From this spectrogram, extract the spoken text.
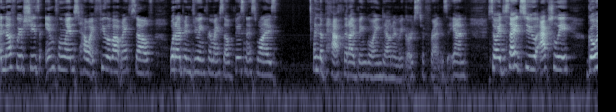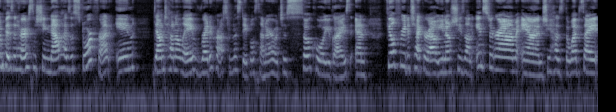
enough where she's influenced how I feel about myself, what I've been doing for myself business wise, and the path that I've been going down in regards to friends. And so, I decided to actually go and visit her since she now has a storefront in downtown LA, right across from the Staples Center, which is so cool, you guys. And feel free to check her out. You know, she's on Instagram and she has the website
